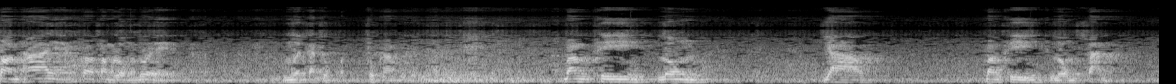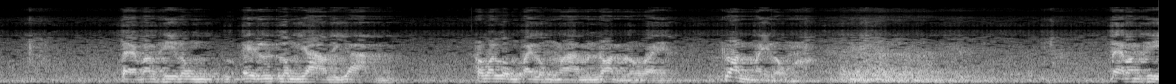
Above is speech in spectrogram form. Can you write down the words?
ตอนท้ายก็ต้องลงด้วย เหมือนกันทุกคนทุกครั้งบางทีลงยาว บางทีลงสั้น แต่บางทีลงไอ้ลงยาวนี่ยากนะเพราะว่าลงไปลงมามันร่อนลงไปร่อนไม่ลง แต่บางที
